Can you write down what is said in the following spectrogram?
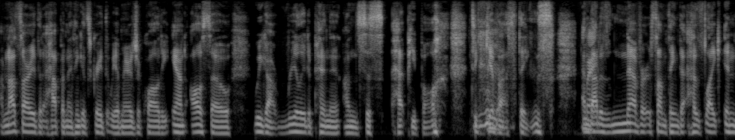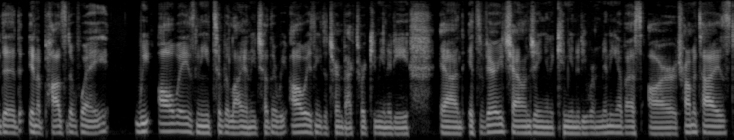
I'm not sorry that it happened. I think it's great that we have marriage equality. And also, we got really dependent on cis het people to give us things. And right. that is never something that has like ended in a positive way we always need to rely on each other. We always need to turn back to our community. And it's very challenging in a community where many of us are traumatized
